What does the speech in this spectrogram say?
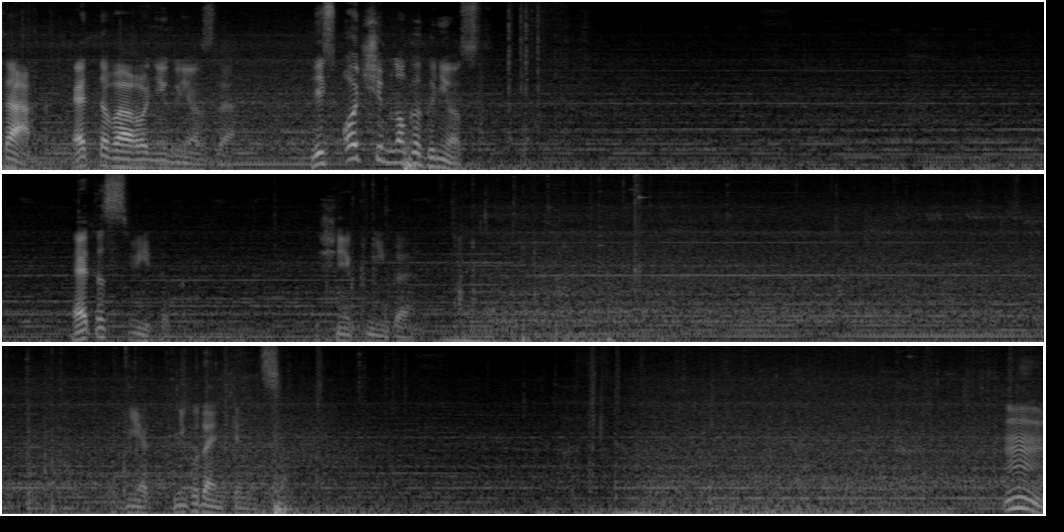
Так, это вороньи гнезда. Здесь очень много гнезд. Это свиток. Точнее, книга. Нет, никуда не тянется. М.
